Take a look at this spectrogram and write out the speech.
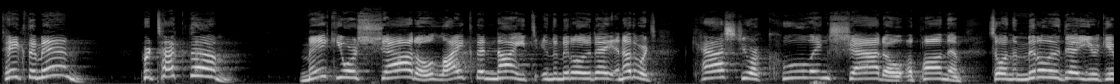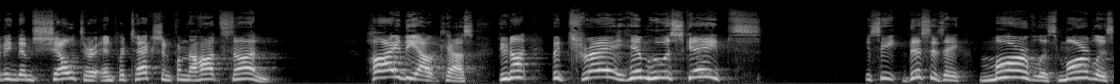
Take them in, protect them, make your shadow like the night in the middle of the day. In other words, Cast your cooling shadow upon them. So in the middle of the day, you're giving them shelter and protection from the hot sun. Hide the outcast. Do not betray him who escapes. You see, this is a marvelous, marvelous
